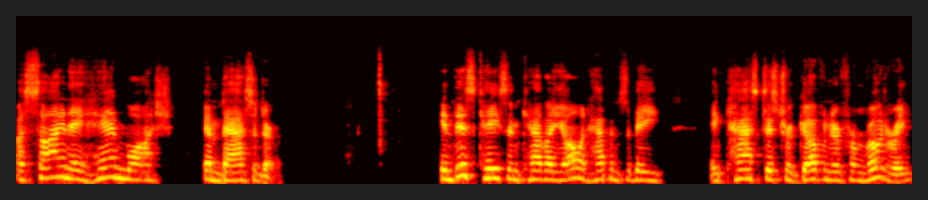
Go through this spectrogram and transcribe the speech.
assign a HANWASH ambassador. In this case, in Cavaillon, it happens to be a past district governor from Rotary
